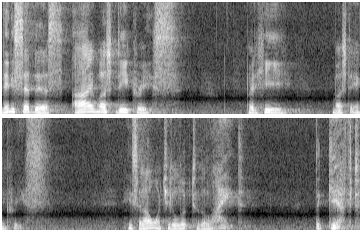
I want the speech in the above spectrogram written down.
Then he said this I must decrease, but he must increase. He said, I want you to look to the light, the gift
